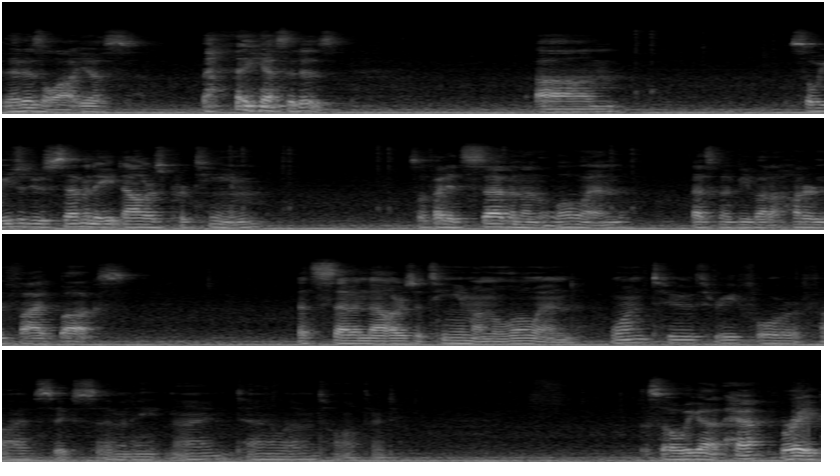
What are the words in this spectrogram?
That is a lot, yes. yes, it is. Um, so we usually do seven to eight dollars per team. So if I did seven on the low end, that's going to be about 105 bucks. That's seven dollars a team on the low end. 1, 2, 3, 4, 5, 6, 7, 8, 9, 10, 11, 12, 13. So we got half break.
